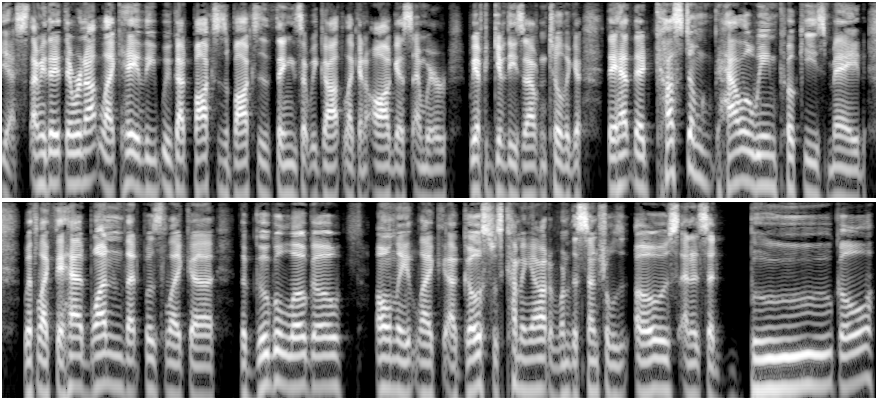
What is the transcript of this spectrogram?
yes i mean they, they were not like hey the, we've got boxes of boxes of things that we got like in august and we're we have to give these out until they get they had they had custom halloween cookies made with like they had one that was like uh the google logo only like a ghost was coming out of one of the central o's and it said boogle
